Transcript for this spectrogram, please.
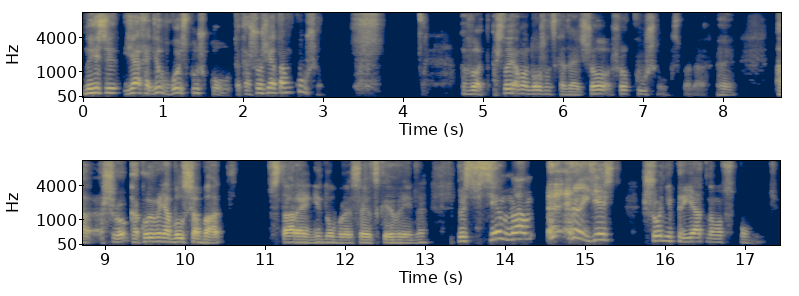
Ну, если я ходил в гойскую школу, так а что же я там кушал? Вот. А что я вам должен сказать? Что, что кушал, господа? А шо, какой у меня был шаббат в старое недоброе советское время? То есть всем нам есть что неприятного вспомнить?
